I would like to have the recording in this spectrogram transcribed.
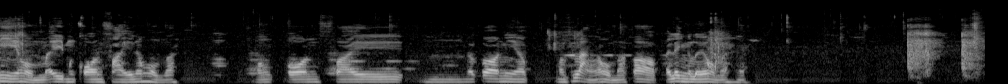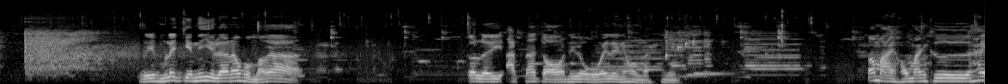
นี่ผมไอมังกรไฟนะผมอะมังกรไฟอืมแล้วก็นี่ครับมันฝรั่งนะผมอะก็ไปเล่นกันเลยผมนะพอดีผมเล่นเกมนี้อยู่แล้วนะผมอะก็ ก็เลยอัดหน้าจอวิดีโอไว้เลยนะผมนะนี่ เป้าหมายของมันคือให้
